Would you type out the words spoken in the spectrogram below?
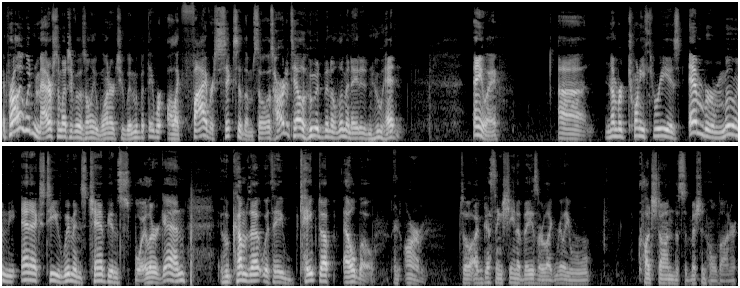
it probably wouldn't matter so much if it was only one or two women, but they were all like five or six of them, so it was hard to tell who had been eliminated and who hadn't. Anyway, uh, number 23 is Ember Moon, the NXT Women's Champion, spoiler again, who comes out with a taped up elbow, an arm. So I'm guessing Shayna Baszler like really clutched on the submission hold on her.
